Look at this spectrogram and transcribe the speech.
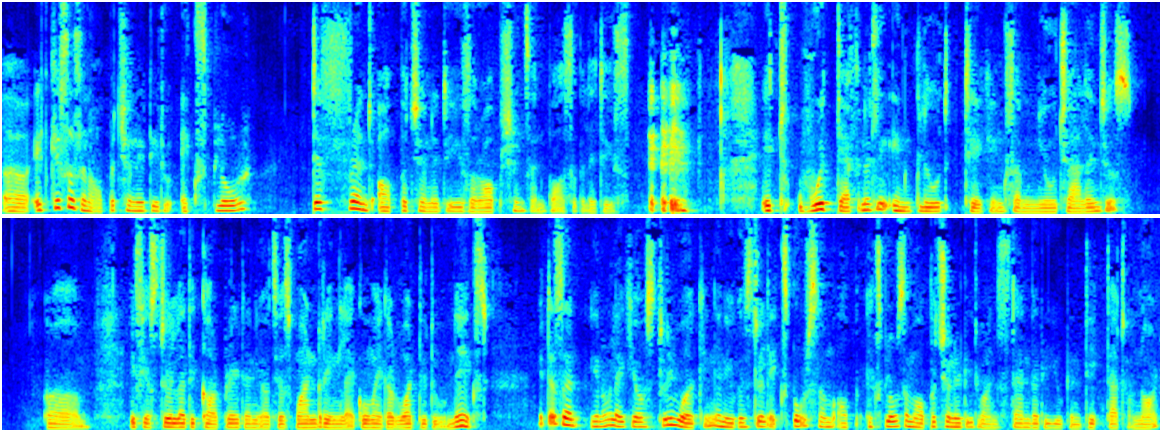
uh, it gives us an opportunity to explore different opportunities or options and possibilities. it would definitely include taking some new challenges um, if you're still at the corporate and you're just wondering like oh my god what to do next it doesn't you know like you're still working and you can still explore some op- explore some opportunity to understand whether you can take that or not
